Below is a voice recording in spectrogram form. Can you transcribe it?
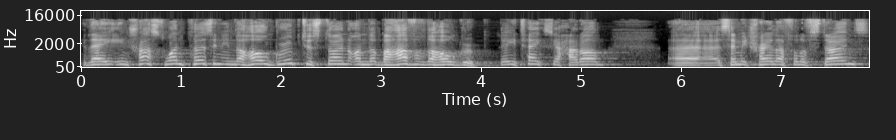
they entrust one person in the whole group to stone on the behalf of the whole group. So he takes your haram, uh, a semi trailer full of stones,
